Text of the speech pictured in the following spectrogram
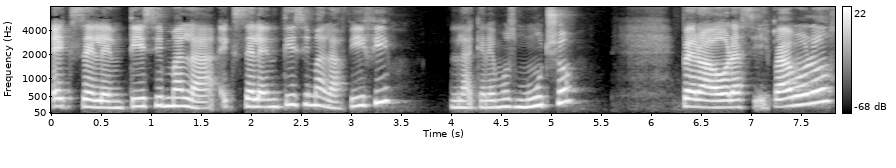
Excelentísima la, excelentísima la Fifi. La queremos mucho. Pero ahora sí, vámonos.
